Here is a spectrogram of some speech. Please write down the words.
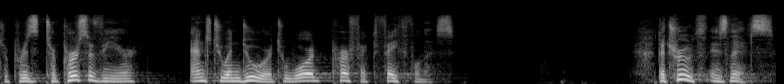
to, pers- to persevere and to endure toward perfect faithfulness. The truth is this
